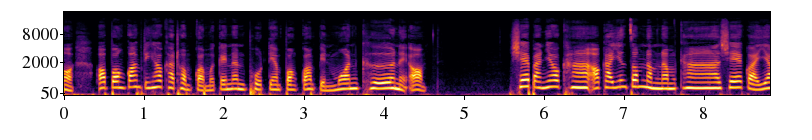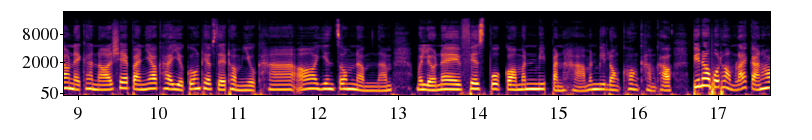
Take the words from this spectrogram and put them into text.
ะเอาปองความที่เฮาค่ะถ่อมกว่าเมื่อไกลนั่นโพเตรียมปองความเป็นม่วนคือไหนอ้อเช่ปันเย้าค่ะเอาค่ะยินจมนำนำค่ะเช่กว่าเย้าไหนค่ะเนาะเช่ปันเย้าค่ะอยู่กรุงเทพเสถ่อมอยู่ค่ะอ๋อยินจมนำนำเมื่อเหลียวใน Facebook ก็มันมีปัญหามันมีลองข้องคำเขาพี่น้องผู้ถ่อมรายการเฮา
